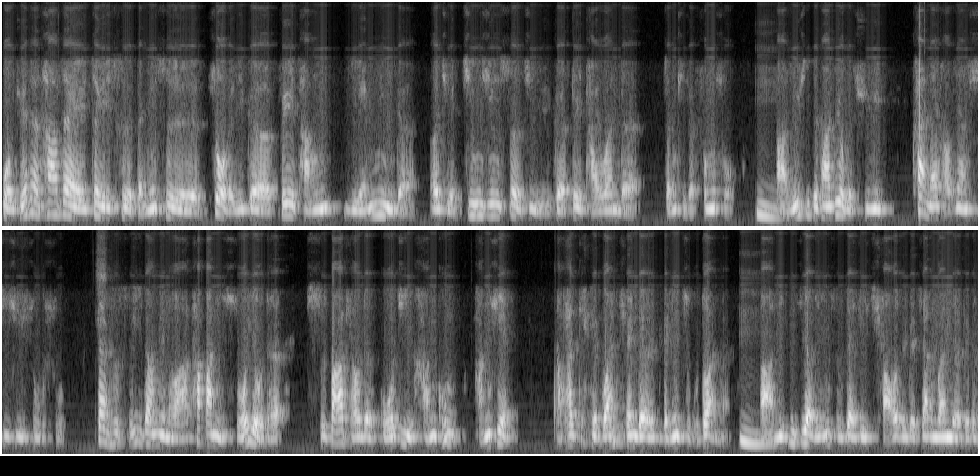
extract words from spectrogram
我觉得他在这一次等于是做了一个非常严密的，而且精心设计一个对台湾的整体的封锁。嗯啊，尤其是他六个区域，看来好像稀稀疏疏，但是实际上面的话，他把你所有的十八条的国际航空航线。把它给完全的等于阻断了，嗯啊，你必须要临时再去瞧这个相关的这个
